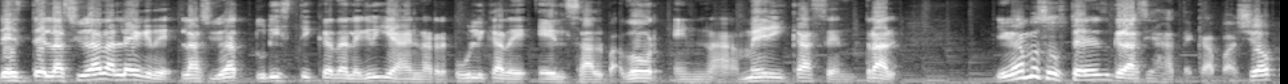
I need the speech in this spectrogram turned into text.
Desde la ciudad alegre, la ciudad turística de alegría en la República de El Salvador, en la América Central. Llegamos a ustedes gracias a Tecapa Shop,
